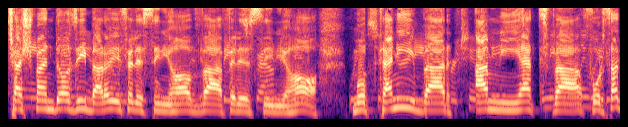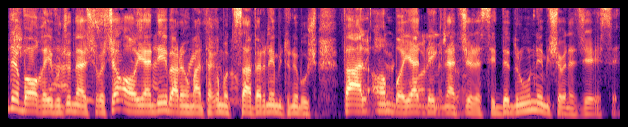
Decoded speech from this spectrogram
چشماندازی برای فلسطینی ها و فلسطینی ها مبتنی بر امنیت و فرصت واقعی وجود نداشته باشه آینده برای اون منطقه متصور نمی‌تونه باشه. و الان باید به نتیجه رسید. بدون اون نمیشه به نتیجه رسید.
